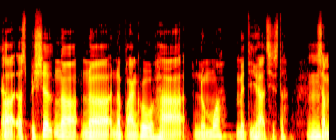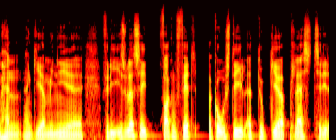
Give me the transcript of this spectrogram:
Ja. Ja. Og, og specielt når, når, når Branko har numre med de her artister, Mm. som han, han giver mini... Øh, fordi isoleret set, fucking fedt og god stil, at du giver plads til dit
